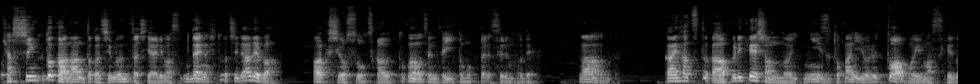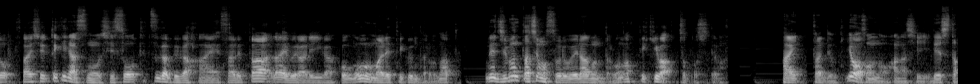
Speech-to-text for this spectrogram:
キャッシングとかはなんとか自分たちでやりますみたいな人たちであれば、アクシオスを使うとかも全然いいと思ったりするので、まあ、開発とかアプリケーションのニーズとかによるとは思いますけど、最終的にはその思想哲学が反映されたライブラリーが今後生まれていくんだろうなと。で、自分たちもそれを選ぶんだろうなって気はちょっとしてます。はい。さておき、今日はそんなお話でした。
